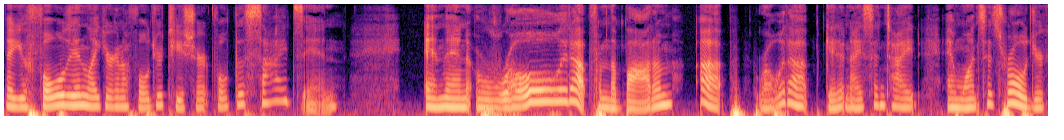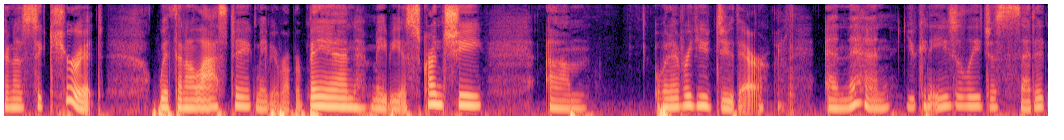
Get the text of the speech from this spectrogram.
Now you fold in like you're going to fold your t shirt, fold the sides in, and then roll it up from the bottom up. Roll it up, get it nice and tight. And once it's rolled, you're going to secure it with an elastic, maybe a rubber band, maybe a scrunchie, um, whatever you do there. And then you can easily just set it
